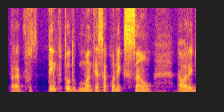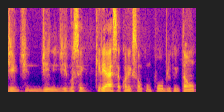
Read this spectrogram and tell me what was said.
Para o tempo todo manter essa conexão, na hora de, de, de, você criar essa conexão com o público. Então,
